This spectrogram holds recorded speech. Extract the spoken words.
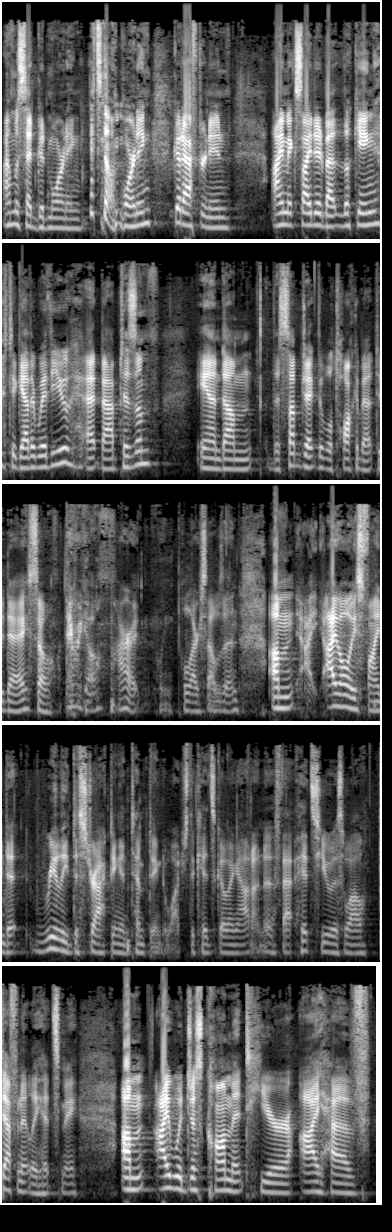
I almost said good morning. It's not morning. Good afternoon. I'm excited about looking together with you at baptism and um, the subject that we'll talk about today. So there we go. All right, we can pull ourselves in. Um, I, I, always find it really distracting and tempting to watch the kids going out. I don't know if that hits you as well. Definitely hits me. Um, I would just comment here. I have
